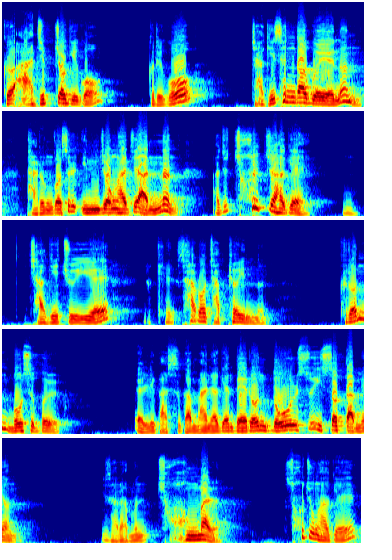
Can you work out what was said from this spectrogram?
그 아집적이고 그리고 자기 생각 외에는 다른 것을 인정하지 않는 아주 철저하게 음, 자기 주의에 이렇게 사로잡혀 있는 그런 모습을 엘리바스가 만약에 내려놓을 수 있었다면 이 사람은 정말 소중하게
